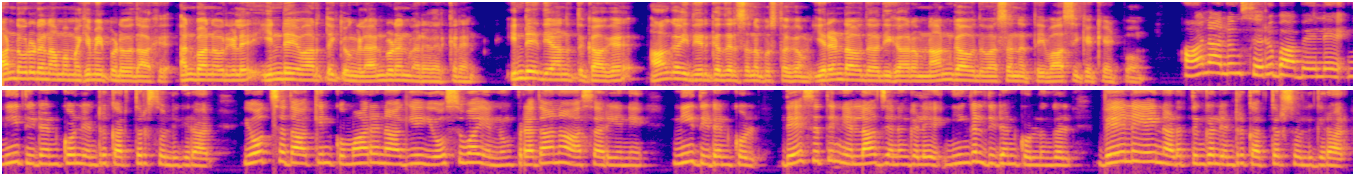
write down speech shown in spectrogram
ஆண்டவருடன் நாம மகிமைப்படுவதாக. அன்பானவர்களே இன்றைய வார்த்தைக்கு உங்களை அன்புடன் வரவேற்கிறேன். இன்றைய தியானத்துக்காக ஆகாய் தீர்க்க தரிசன புஸ்தகம் இரண்டாவது அதிகாரம் நான்காவது வசனத்தை வாசிக்க கேட்போம். ஆனாலும் செருபாபேலே நீ திடன்கொள் என்று கர்த்தர் சொல்லுகிறார். யோத்சதாக்கின் குமாரனாகிய யோசுவா என்னும் பிரதான ஆசாரியனே நீ திடன்கொள் தேசத்தின் எல்லா ஜனங்களே நீங்கள் திடன் கொள்ளுங்கள். வேலையை நடத்துங்கள் என்று கர்த்தர் சொல்லுகிறார்.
